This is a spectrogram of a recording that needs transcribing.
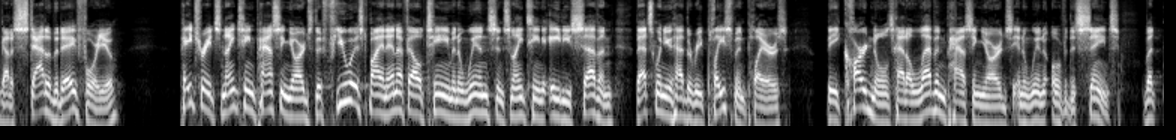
Got a stat of the day for you. Patriots 19 passing yards, the fewest by an NFL team in a win since 1987. That's when you had the replacement players. The Cardinals had 11 passing yards in a win over the Saints. But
